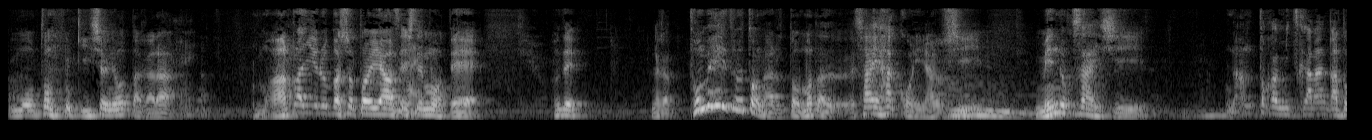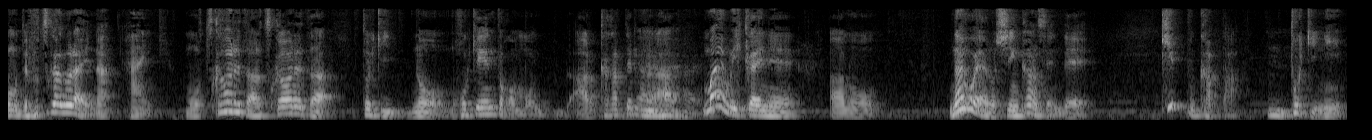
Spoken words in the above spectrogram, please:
もうともき一緒におったから、もうあらゆる場所問い合わせしてもうて、ほんでなんか止めるとなるとまた再発行になるし面倒くさいしなんとか見つからんかと思って2日ぐらいなはい。もう使われたら使われた時の保険とかもあるかかってるから、はいはいはい。前も一回ねあの名古屋の新幹線で切符買った時に、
